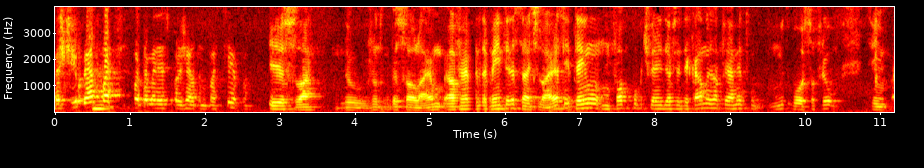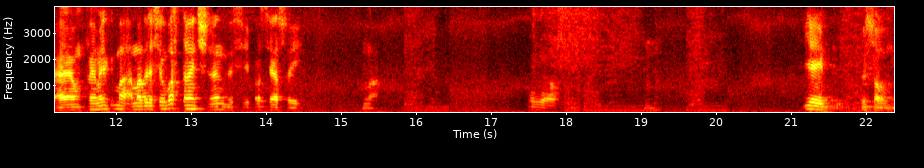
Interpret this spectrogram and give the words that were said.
Acho que o Gilberto participa também desse projeto, não participa? Isso, lá, do, junto com o pessoal lá. É, uma ferramenta bem interessante lá. Essa tem um, um, foco um pouco diferente do FTTK, mas é uma ferramenta muito boa. Sofreu, sim, é uma ferramenta que amadureceu bastante né, nesse processo aí. Vamos lá. Legal. E aí, pessoal,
